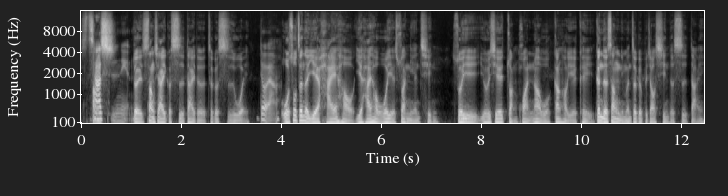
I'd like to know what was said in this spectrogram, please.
差十年，对，上下一个世代的这个思维。对啊，我说真的也还好，也还好，我也算年轻，所以有一些转换，嗯、那我刚好也可以跟得上你们这个比较新的时代。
